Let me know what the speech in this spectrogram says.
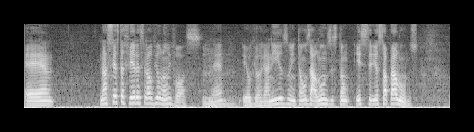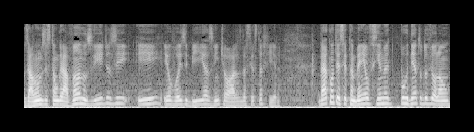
É, na sexta-feira será o violão e voz, uhum. né? Eu que organizo, então os alunos estão. Esse seria só para alunos. Os alunos estão gravando os vídeos e, e eu vou exibir às 20 horas da sexta-feira. Vai acontecer também a oficina por dentro do violão,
